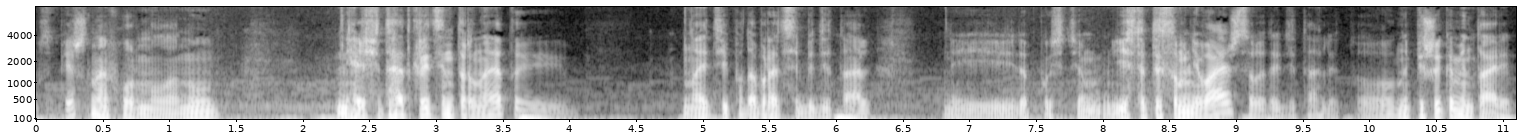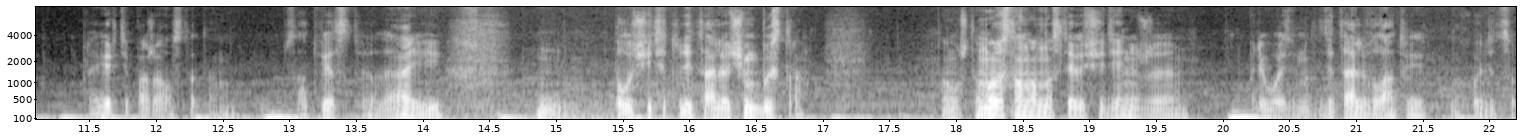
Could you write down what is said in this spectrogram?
успешная формула? Ну, я считаю, открыть интернет и найти, подобрать себе деталь. И, допустим, если ты сомневаешься в этой детали, то напиши комментарий. Проверьте, пожалуйста, там соответствие, да, и получить эту деталь очень быстро. Потому что мы в основном на следующий день уже привозим эту деталь в Латвии находится.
